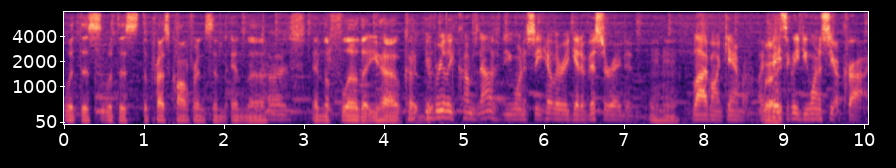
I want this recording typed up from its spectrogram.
with this with this the press conference and, and the Because and the flow that you have. it, it really comes down to do you want to see Hillary get eviscerated Mhm. live on camera? Like, Right. basically, do you want to see her cry?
